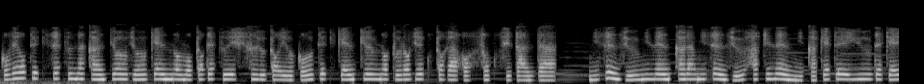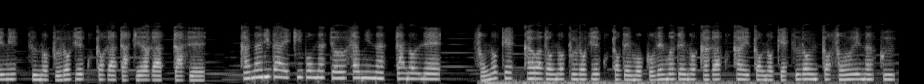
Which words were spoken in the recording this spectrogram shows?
これを適切な環境条件の下で追試するという公的研究のプロジェクトが発足したんだ。2012年から2018年にかけて EU で計3つのプロジェクトが立ち上がったぜ。かなり大規模な調査になったのね。その結果はどのプロジェクトでもこれまでの科学界との結論と相違なく、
